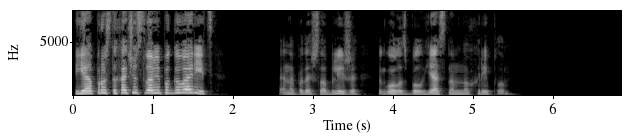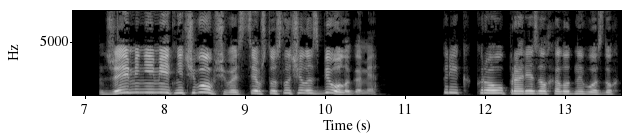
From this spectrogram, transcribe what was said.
Я просто хочу с вами поговорить!» Она подошла ближе, голос был ясным, но хриплым. Джейми не имеет ничего общего с тем, что случилось с биологами. Крик Кроу прорезал холодный воздух.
